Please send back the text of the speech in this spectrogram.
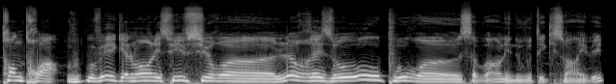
33. Vous pouvez également les suivre sur euh, leur réseau pour euh, savoir les nouveautés qui sont arrivées.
